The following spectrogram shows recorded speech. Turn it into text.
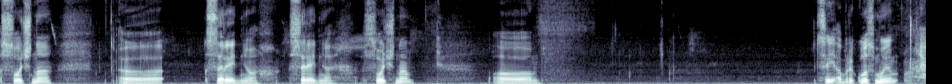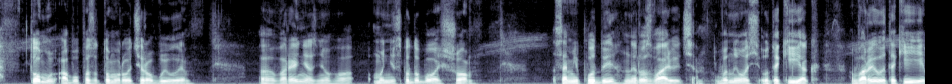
сочна, е, середньо, сочна. Е, Цей абрикос ми в тому або позатому році робили варення з нього. Мені сподобалось, що самі плоди не розварюються. Вони ось отакі, як варили, такі і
